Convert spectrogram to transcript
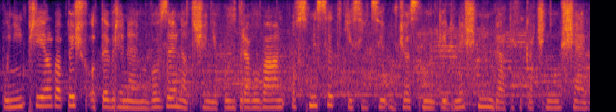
Po ní přijel papež v otevřeném voze nadšeně pozdravován 800 tisíci účastníky dnešní beatifikační mše.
